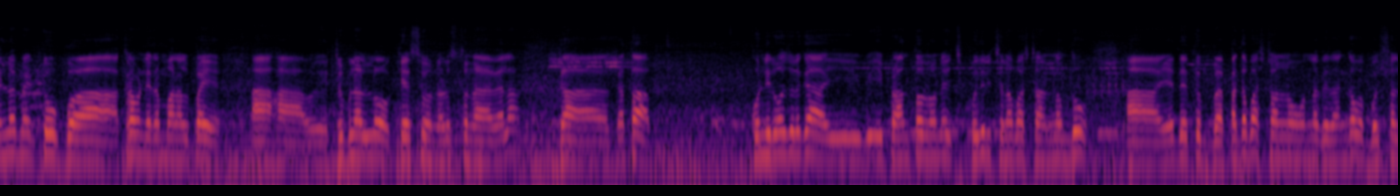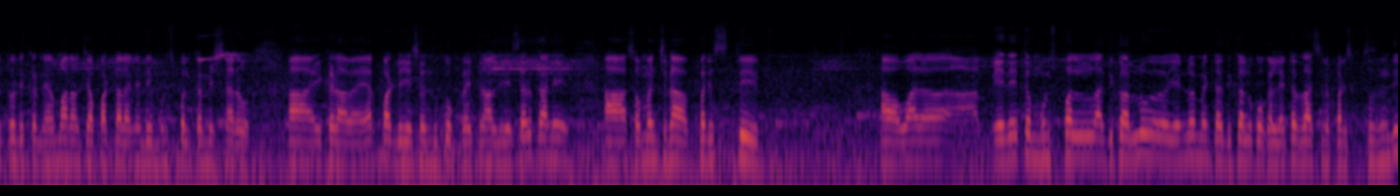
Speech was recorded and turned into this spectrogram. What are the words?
ఎండోమెంట్ అక్రమ నిర్మాణాలపై ట్రిబ్యునల్లో కేసు నడుస్తున్న వేళ గత కొన్ని రోజులుగా ఈ ఈ ప్రాంతంలోనే పొదిలి చిన్న బస్ స్టాండ్ నందు ఏదైతే పెద్ద బస్ స్టాండ్లో ఉన్న విధంగా బస్ షెల్టర్ ఇక్కడ నిర్మాణం చేపట్టాలనేది మున్సిపల్ కమిషనర్ ఇక్కడ ఏర్పాట్లు చేసేందుకు ప్రయత్నాలు చేశారు. కానీ ఆ సంబంధించిన పరిస్థితి వాళ్ళ ఏదైతే మున్సిపల్ అధికారులు ఎండోమెంట్ అధికారులకు ఒక లెటర్ రాసిన పరిస్థితి ఉంది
